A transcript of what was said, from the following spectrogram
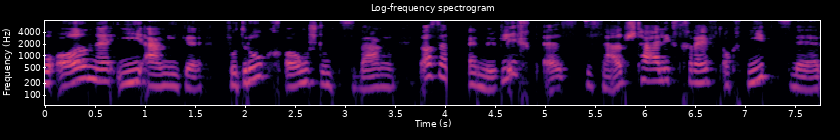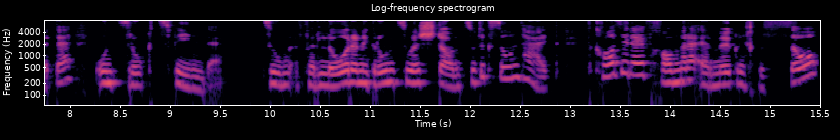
von allen Einengungen, von Druck, Angst und Zwang. Das ermöglicht es, der Selbstheilungskräfte aktiv zu werden und zurückzufinden zum verlorenen Grundzustand, zu der Gesundheit. COSIREF-Kamera ermöglicht es so,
